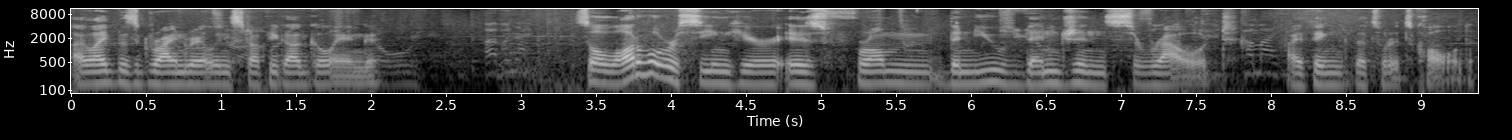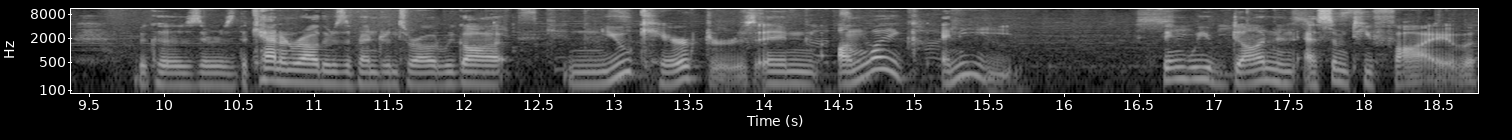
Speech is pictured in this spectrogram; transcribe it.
I like this grind railing stuff you got going. So a lot of what we're seeing here is from the new Vengeance route. I think that's what it's called. Because there's the canon route, there's the Vengeance route. We got new characters, and unlike any thing we've done in SMT5,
